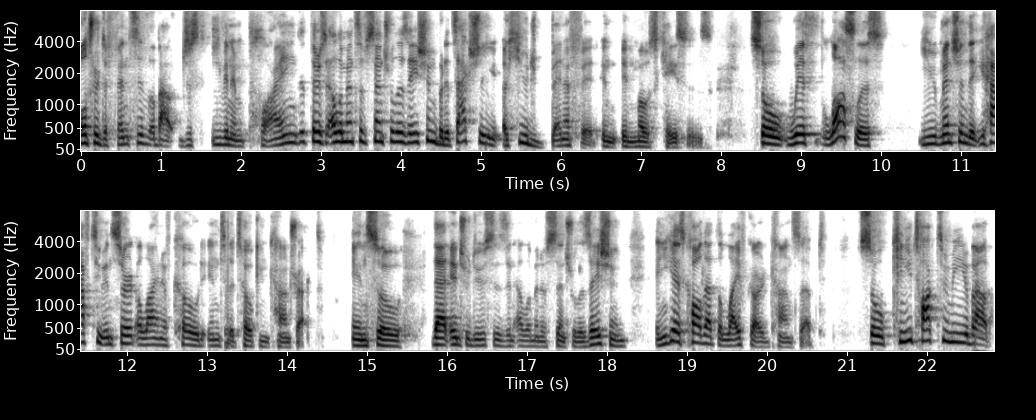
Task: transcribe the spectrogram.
ultra defensive about just even implying that there's elements of centralization, but it's actually a huge benefit in, in most cases. So with lossless, you mentioned that you have to insert a line of code into the token contract. And so that introduces an element of centralization. And you guys call that the lifeguard concept. So can you talk to me about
